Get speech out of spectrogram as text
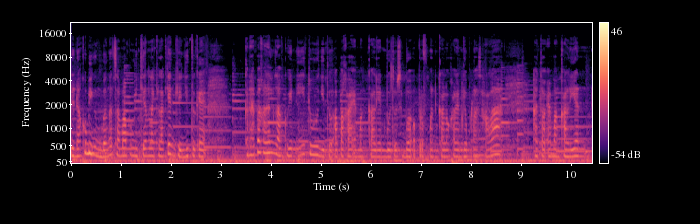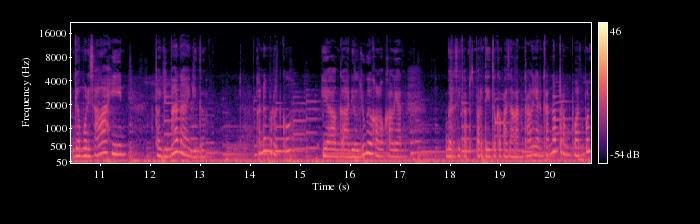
Dan aku bingung banget sama pemikiran laki-laki yang kayak gitu kayak kenapa kalian ngelakuin itu? gitu. Apakah emang kalian butuh sebuah improvement kalau kalian gak pernah salah? Atau emang kalian gak mau disalahin? Atau gimana gitu? Karena menurutku ya gak adil juga kalau kalian bersikap seperti itu ke pasangan kalian. Karena perempuan pun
